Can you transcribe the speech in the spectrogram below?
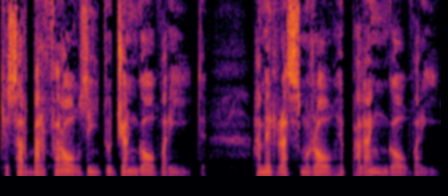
که سر برفرازید و جنگ آورید همه رسم و راه پلنگ آورید.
